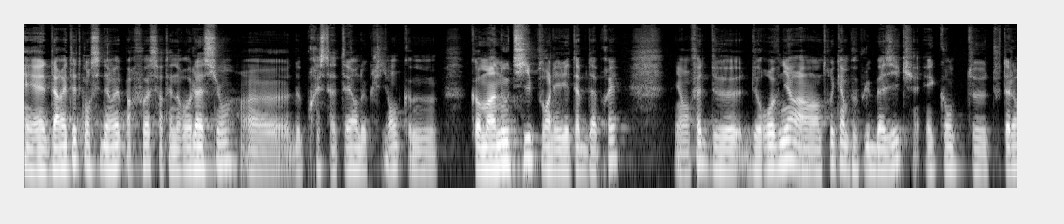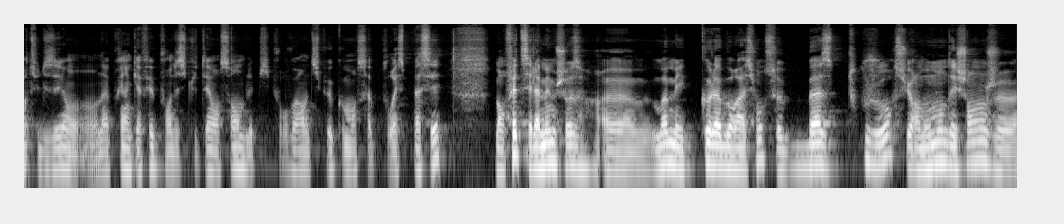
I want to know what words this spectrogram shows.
et d'arrêter de considérer parfois certaines relations de prestataires, de clients comme, comme un outil pour aller l'étape d'après. Et en fait, de, revenir à un truc un peu plus basique. Et quand tout à l'heure tu disais, on, a pris un café pour en discuter ensemble et puis pour voir un petit peu comment ça pourrait se passer, mais en fait, c'est la même chose. moi, mes collaborations se basent toujours sur un moment d'échange euh,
